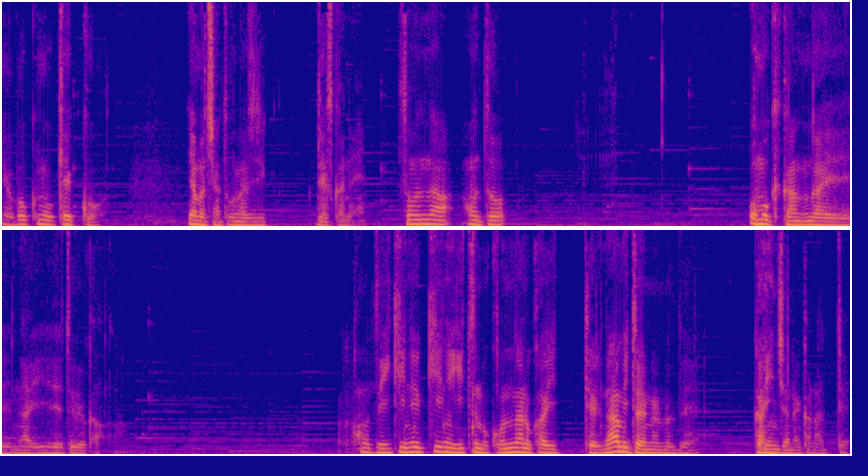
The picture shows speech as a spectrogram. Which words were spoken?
いや僕も結構山ちゃんと同じですかね。そんな本当重く考えないでというか。本当息抜きにいつもこんなの書いてるなみたいなのでがいいんじゃないかなって。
